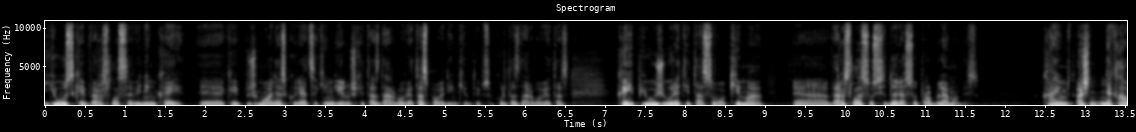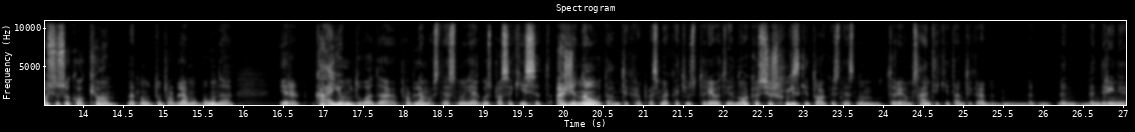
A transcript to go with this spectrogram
Jūs kaip verslo savininkai, e, kaip žmonės, kurie atsakingi ir už kitas darbo vietas, pavadinkim taip, sukurtas darbo vietas, kaip jūs žiūrite į tą suvokimą, e, verslas susiduria su problemomis. Ką jums, aš neklausiu su kokiom, bet nu, tų problemų būna. Ir ką jums duoda problemos? Nes, nu, jeigu jūs pasakysit, aš žinau tam tikrą prasme, kad jūs turėjote vienokius iššūkius, kitokius, nes, nu, turėjom santykių tam tikrą be- be- bendrinį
